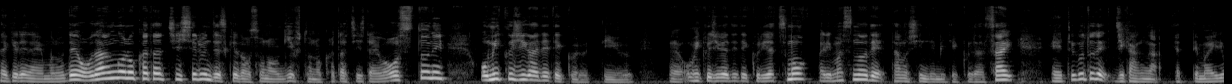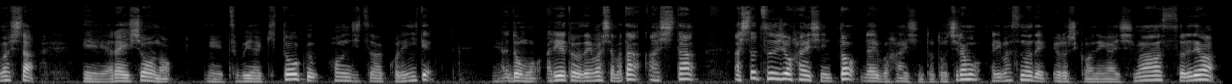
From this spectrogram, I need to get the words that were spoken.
投げれないものでお団子の形してるんですけどそのギフトの形自体は押すとねおみくじが出てくるっていうおみくじが出てくるやつもありますので楽しんでみてください。えー、ということで時間がやってまいりました。えー、新井翔の、えー、つぶやきトーク本日はこれにて、え、どうもありがとうございました。また明日明日通常配信とライブ配信とどちらもありますのでよろしくお願いします。それでは。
